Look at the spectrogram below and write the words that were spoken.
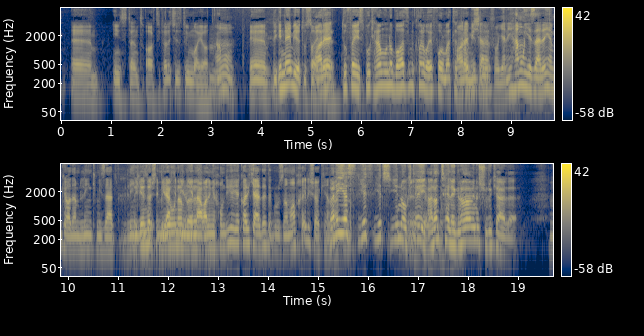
اینستنت آرتیکل چیزی توی مایا. همون. ام، دیگه نمیره تو سایت. آره. تو فیسبوک همونو باز می‌کنه با یه فرمت آره تمیزی. بیشرفا یعنی همون یه ذره هم که آدم لینک می‌زد لینک دیگه میذاشته می‌رفتی بیرون یه. مقاله میخوندی یه کاری کرده. روزنامه هم خیلی شاکی ولی یه یه یه, نکته ای. الان تلگرام هم اینو شروع کرده.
